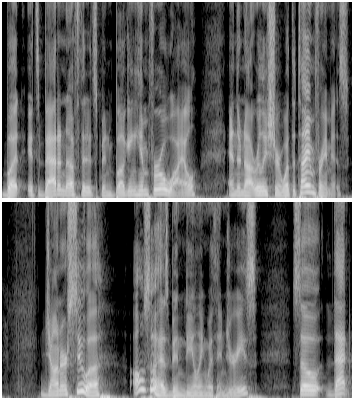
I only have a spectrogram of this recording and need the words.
but it's bad enough that it's been bugging him for a while, and they're not really sure what the time frame is. John Ursua also has been dealing with injuries, so that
